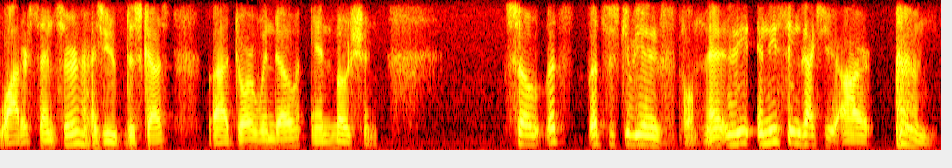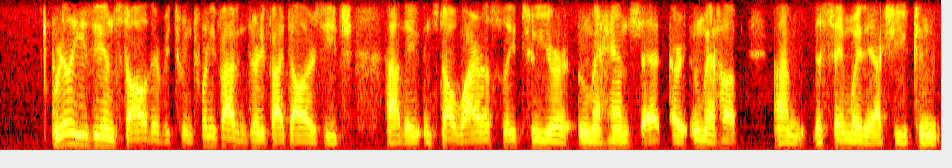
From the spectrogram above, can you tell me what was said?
water sensor, as you discussed, uh, door window, and motion. So let's let's just give you an example. And, and these things actually are really easy to install. They're between 25 and thirty-five dollars each. Uh, they install wirelessly to your Ooma handset or Ooma hub, um, the same way that actually you can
